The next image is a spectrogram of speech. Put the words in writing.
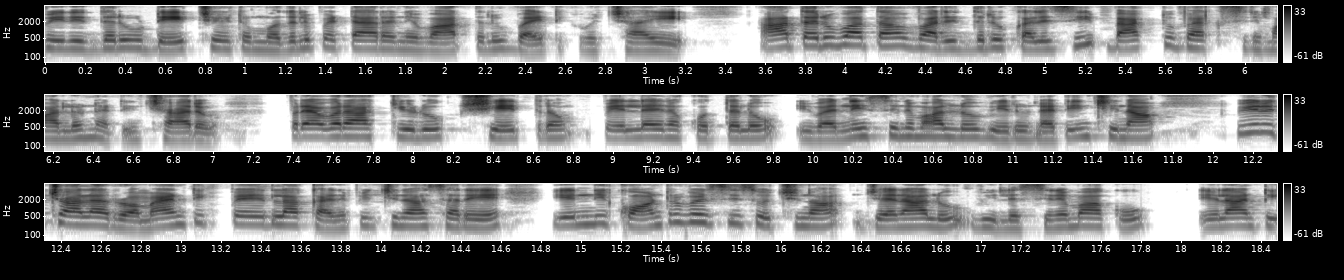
వీరిద్దరూ డేట్ చేయటం మొదలుపెట్టారనే వార్తలు బయటికి వచ్చాయి. ఆ తరువాత వారిద్దరూ కలిసి బ్యాక్ టు బ్యాక్ సినిమాల్లో నటించారు. ప్రవరాక్యుడు క్షేత్రం పెళ్ళైన కొత్తలో ఇవన్నీ సినిమాల్లో వీరు నటించినా వీరు చాలా రొమాంటిక్ పేర్లా కనిపించినా సరే ఎన్ని కాంట్రవర్సీస్ వచ్చినా జనాలు వీళ్ళ సినిమాకు ఎలాంటి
